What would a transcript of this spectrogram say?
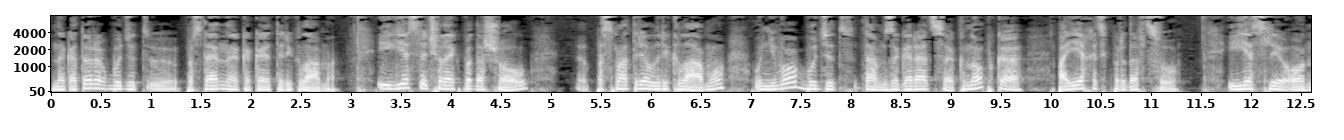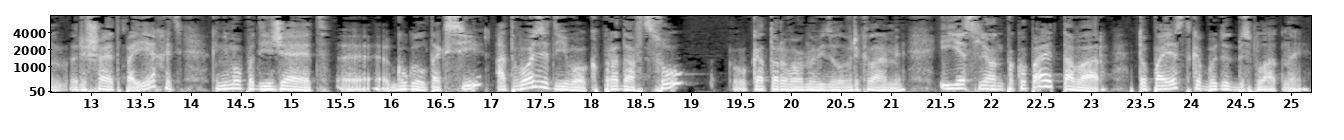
на которых будет э, постоянно какая-то реклама. И если человек подошел, э, посмотрел рекламу, у него будет там загораться кнопка «Поехать к продавцу». И если он решает поехать, к нему подъезжает э, Google такси, отвозит его к продавцу, которого он увидел в рекламе. И если он покупает товар, то поездка будет бесплатной.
